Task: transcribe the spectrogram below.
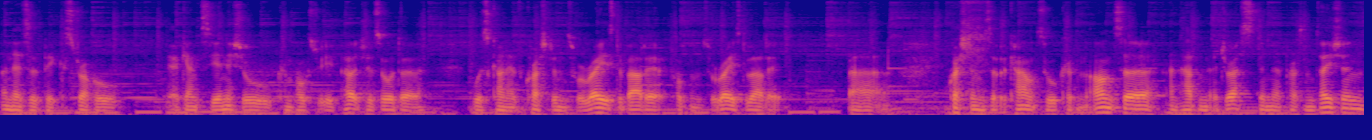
And there's a big struggle against the initial compulsory purchase order was kind of questions were raised about it, problems were raised about it, uh, questions that the council couldn't answer and hadn't addressed in their presentation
